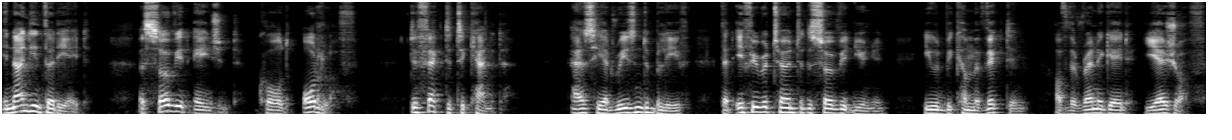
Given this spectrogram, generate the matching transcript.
In 1938, a Soviet agent called Orlov defected to Canada, as he had reason to believe that if he returned to the Soviet Union, he would become a victim of the renegade Yezhov,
